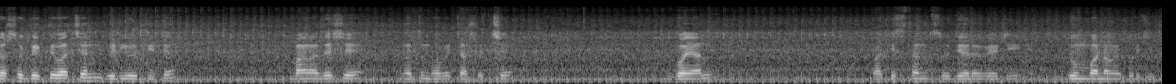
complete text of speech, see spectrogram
দর্শক দেখতে পাচ্ছেন ভিডিওটিতে বাংলাদেশে নতুনভাবে চাষ হচ্ছে গয়াল, পাকিস্তান, সৌদি আরবে এটি ডুম্বা নামে পরিচিত।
